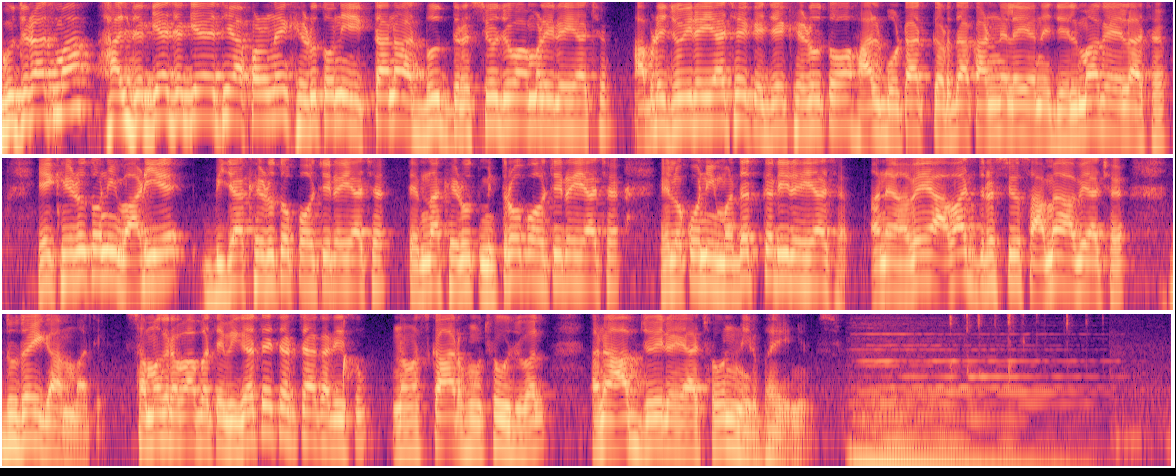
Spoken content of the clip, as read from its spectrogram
ગુજરાતમાં હાલ જગ્યા જગ્યાએથી આપણને ખેડૂતોની એકતાના અદ્ભુત દ્રશ્યો જોવા મળી રહ્યા છે. આપણે જોઈ રહ્યા છે કે જે ખેડૂતો હાલ બોટાદ કરદાકાંડને લઈ અને જેલમાં ગયેલા છે, એ ખેડૂતોની વાડીએ બીજા ખેડૂતો પહોંચી રહ્યા છે, તેમના ખેડૂત મિત્રો પહોંચી રહ્યા છે, એ લોકોની મદદ કરી રહ્યા છે અને હવે આવા જ દ્રશ્યો સામે આવ્યા છે દુધઈ ગામમાંથી. સમગ્ર બાબતે વિગતે ચર્ચા કરીશું. નમસ્કાર, હું છું ઉજ્જવલ અને આપ જોઈ રહ્યા છો નિર્ભય ન્યૂઝ.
